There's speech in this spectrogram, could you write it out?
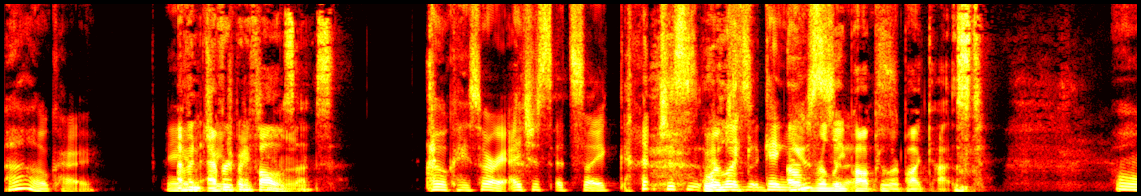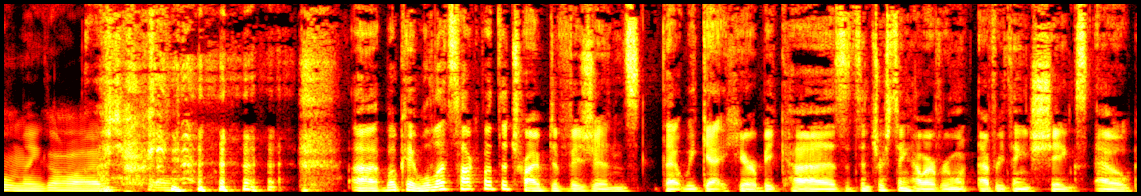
Oh, okay. Maybe I mean, everybody follows us. Okay, sorry. I just it's like just we're I'm like just a really popular podcast. Oh my god. uh, okay, well, let's talk about the tribe divisions that we get here because it's interesting how everyone everything shakes out.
